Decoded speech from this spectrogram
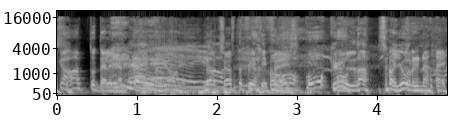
salassa. hattuteline Ei täällä. ole. Not just a pretty face. Kyllä, se on juuri näin.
